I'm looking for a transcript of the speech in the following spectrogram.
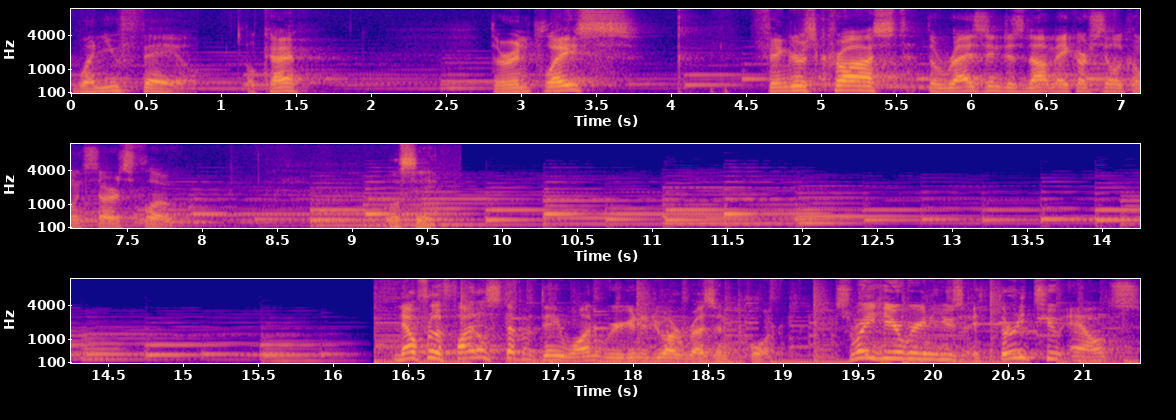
when you fail, okay? They're in place. Fingers crossed, the resin does not make our silicone stars float. We'll see. Now for the final step of day one, we're gonna do our resin pour. So right here, we're gonna use a 32 ounce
